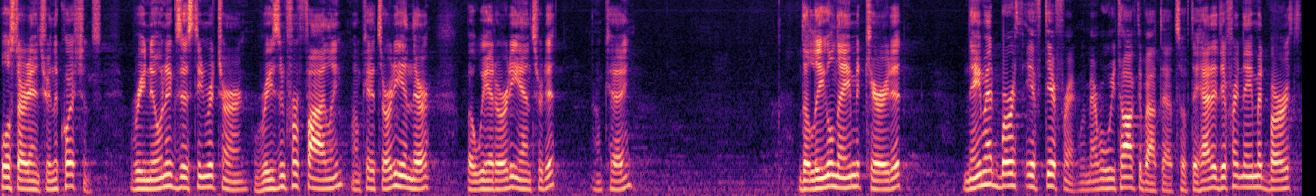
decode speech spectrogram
we'll start answering the questions. Renew an existing return, reason for filing, okay, it's already in there, but we had already answered it, okay. The legal name, it carried it. Name at birth if different. Remember we talked about that. So if they had a different name at birth,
